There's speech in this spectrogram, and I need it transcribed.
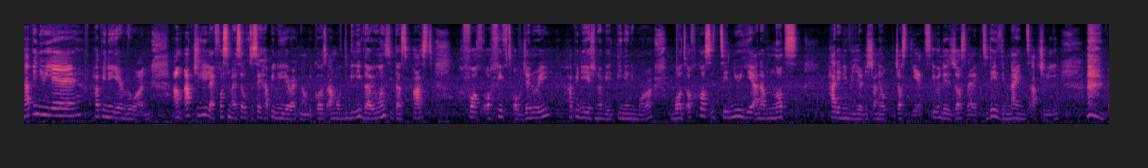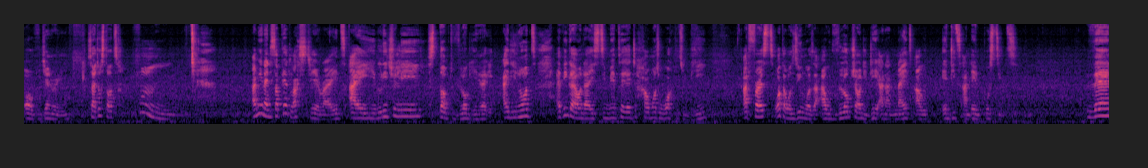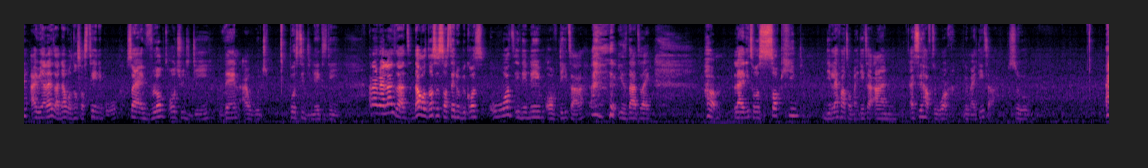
happy new year. Happy new year everyone. I'm actually like forcing myself to say happy new year right now because i'm of the belief that once it has passed 4th or 5th of january happy new year should not be a thing anymore. But of course it's a new year and i've not had any video on this channel just yet even though it's just like today is the 9th actually of january. So i just thought hmm I mean, I disappeared last year, right? I literally stopped vlogging. Like, I did not, I think I underestimated how much work it would be. At first, what I was doing was I would vlog throughout the day and at night I would edit and then post it. Then I realized that that was not sustainable. So I vlogged all through the day, then I would post it the next day and I realized that that was not so sustainable because what in the name of data is that like um, like it was sucking the life out of my data and I still have to work with my data. So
